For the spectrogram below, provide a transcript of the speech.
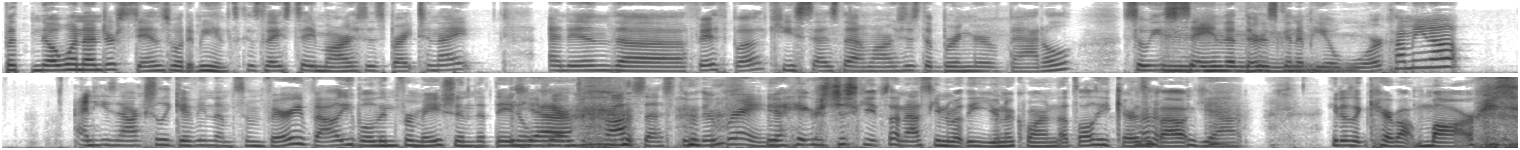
but no one understands what it means because they say Mars is bright tonight. And in the fifth book, he says that Mars is the bringer of battle. So he's saying that there's going to be a Mm. war coming up. And he's actually giving them some very valuable information that they don't Yeah. care to process through their brain. yeah, Hagrid just keeps on asking about the unicorn. That's all he cares about. yeah. He doesn't care about Mars.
